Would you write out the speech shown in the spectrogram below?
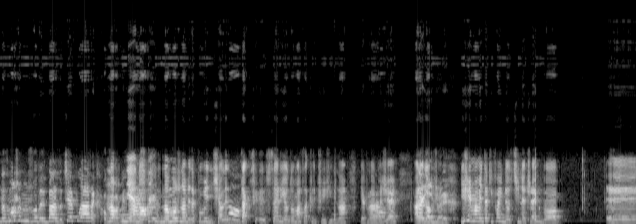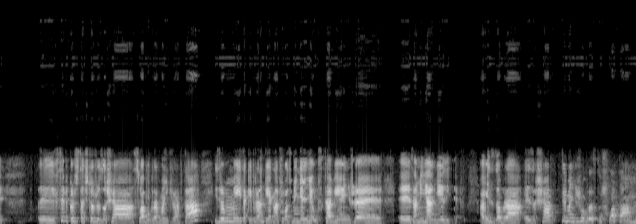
Nad morzem już woda jest bardzo ciepła, tak około No 15. nie, no, no można by tak powiedzieć, ale No. tak e, serio to masakrycznie zimna, jak na razie. Ale dla dobrze. innych. Dzisiaj mamy taki fajny odcineczek, bo yy, chcę wykorzystać to, że Zosia słabo gra w Minecrafta i zrobimy jej takie pranki, jak na przykład zmienianie ustawień, że yy, zamienianie liter. A więc dobra, yy, Zosia, ty będziesz po prostu szła tam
